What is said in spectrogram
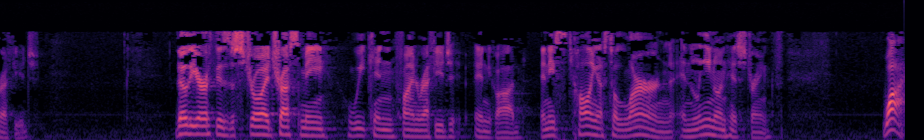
refuge. Though the earth is destroyed, trust me, we can find refuge in God. And He's calling us to learn and lean on His strength. Why?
